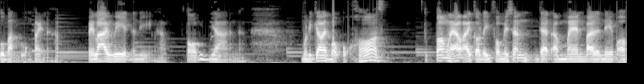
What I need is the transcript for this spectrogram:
ตัวบาทหลวงไปนะครับ ไปไล่เวทนั่นเองนะครับต่อวิญญาณนะครับโมนิก้าเลยบอก of course ถูกต้องแล้ว I got the information that a man by the name of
